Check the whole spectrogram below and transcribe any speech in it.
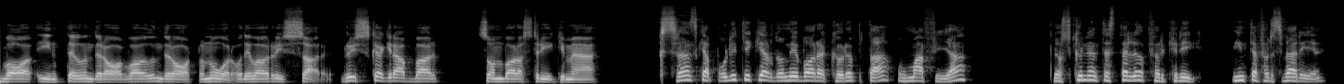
var inte under, var under 18 år och det var ryssar. Ryska grabbar som bara stryker med. Svenska politiker, de är bara korrupta och maffia. Jag skulle inte ställa upp för krig. Inte för Sverige.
